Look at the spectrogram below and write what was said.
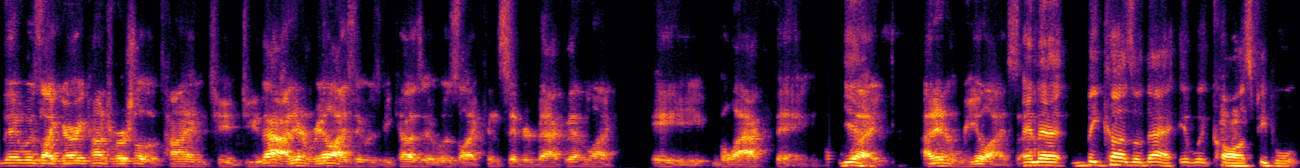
that was like very controversial at the time to do that. I didn't realize it was because it was like considered back then like a black thing. Yeah. Like, I didn't realize that. and that because of that it would cause people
